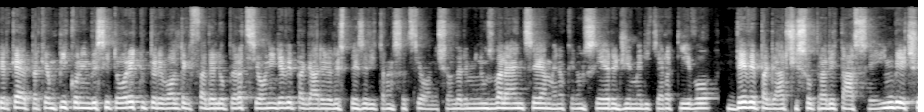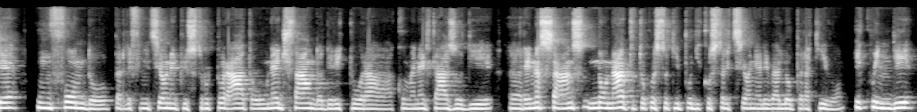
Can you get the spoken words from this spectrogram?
Perché? Perché un piccolo investitore tutte le volte che fa delle operazioni deve pagare delle spese di transazione. Ci sono delle minusvalenze, a meno che non sia regime dichiarativo, deve pagarci sopra le tasse. Invece un fondo per definizione più strutturato, un hedge fund addirittura come nel caso di eh, Renaissance, non ha tutto questo tipo di costrizioni a livello operativo e quindi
